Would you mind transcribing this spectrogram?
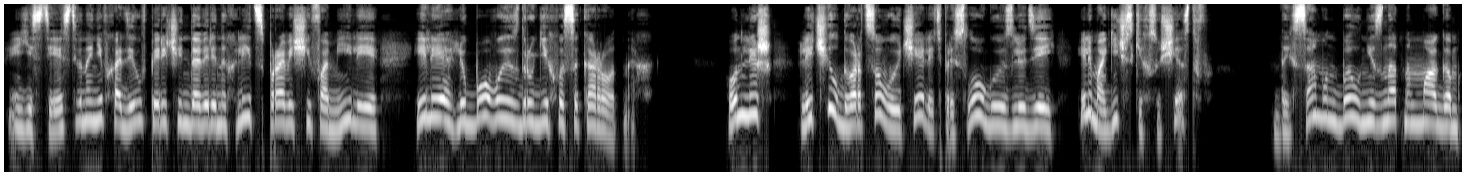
и, естественно, не входил в перечень доверенных лиц правящей фамилии или любого из других высокородных. Он лишь лечил дворцовую челядь, прислугу из людей или магических существ. Да и сам он был незнатным магом,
